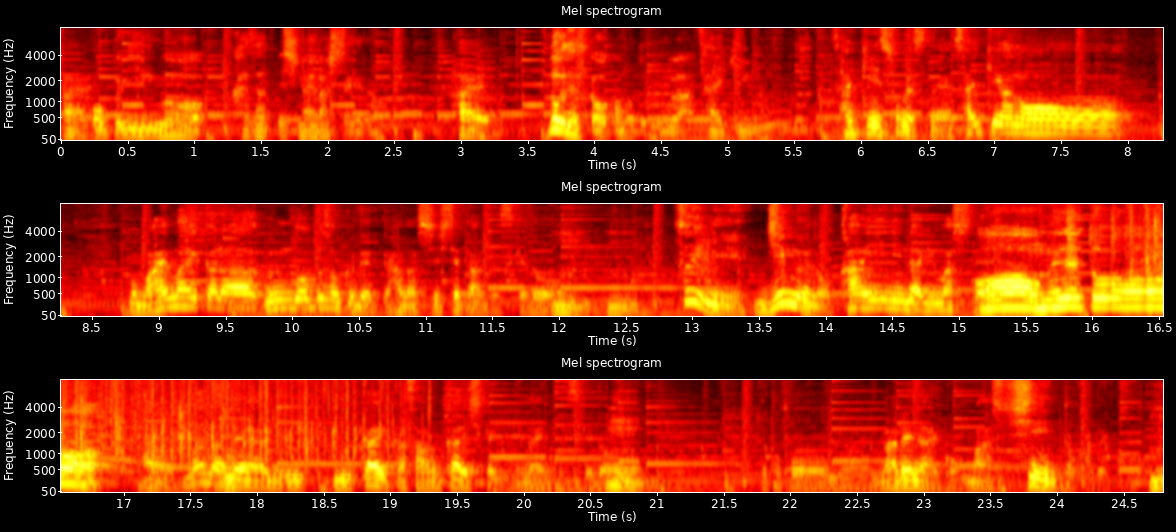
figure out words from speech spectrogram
はい。オープニングを飾ってしまいましたけど。はい。どうですか岡本君は最近は。最近そうですね。最近あのーもう前々から運動不足でって話してたんですけど、うんうん。ついにジムの会員になりまして、あはあおめでとい、まだね 2, 回か3回しか行ってないんですけど、ううん。ちょっとこうもう慣れないこうマシーンとかでこうん。う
